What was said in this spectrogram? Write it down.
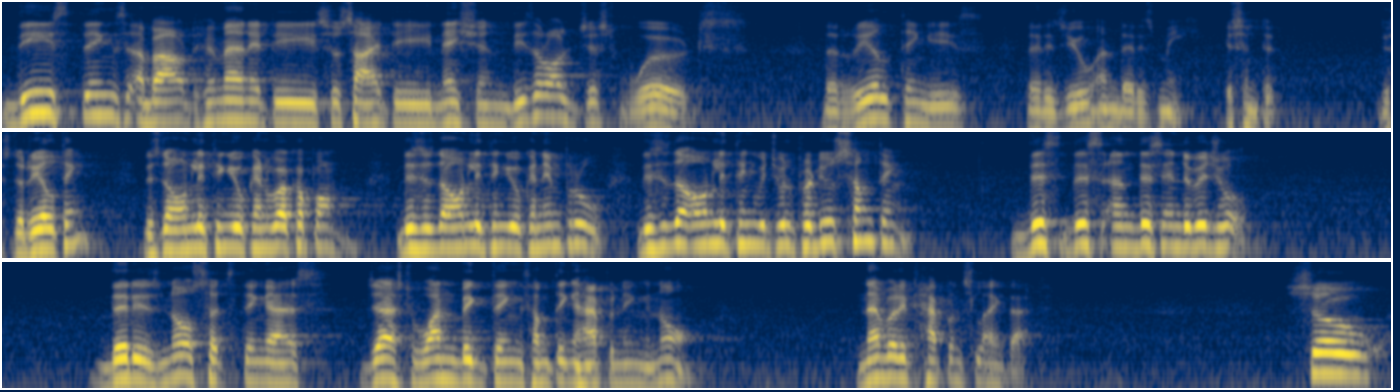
These things about humanity, society, nation, these are all just words. The real thing is, there is you and there is me, isn't it? This is the real thing, this is the only thing you can work upon, this is the only thing you can improve, this is the only thing which will produce something. This, this and this individual. There is no such thing as just one big thing, something happening, no. Never it happens like that. So,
